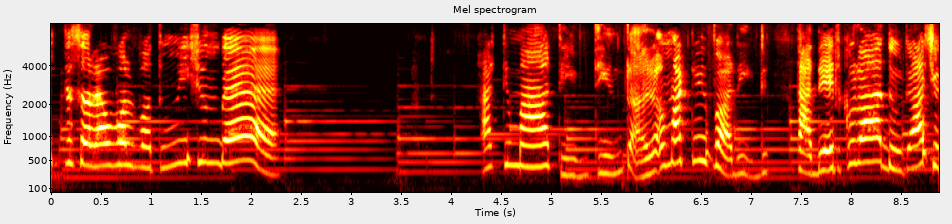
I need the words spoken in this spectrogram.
একটু সরা বলব, তুমি শুনবে? হাতি মা টিম টিম তারা মাটির বাড়ি তাদের কোলা দুটো আছে,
